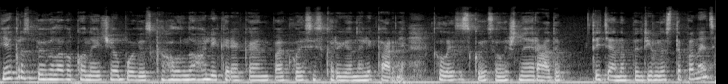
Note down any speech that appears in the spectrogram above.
Як розповіла виконуюча обов'язки головного лікаря КНП Клесівська районна лікарня Клесівської селищної ради Тетяна Петрівна Степанець,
